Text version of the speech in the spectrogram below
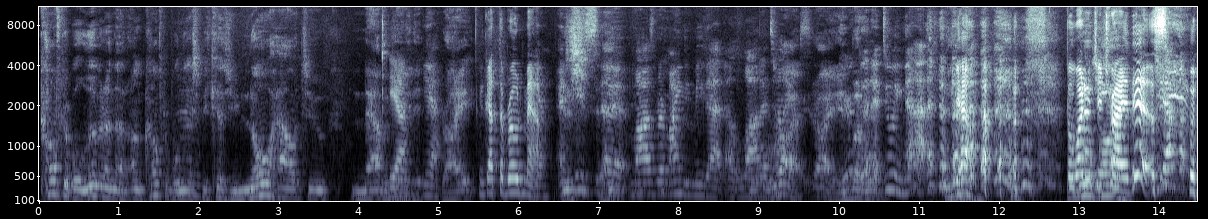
comfortable living in that uncomfortableness Mm. because you know how to navigate Yeah. it, Yeah. right? You got the roadmap. Yeah. And This- she's uh, Ma's reminded me that a lot of times. Right, right. You're But- good at doing that. Yeah. But why don't you try this? Yeah.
